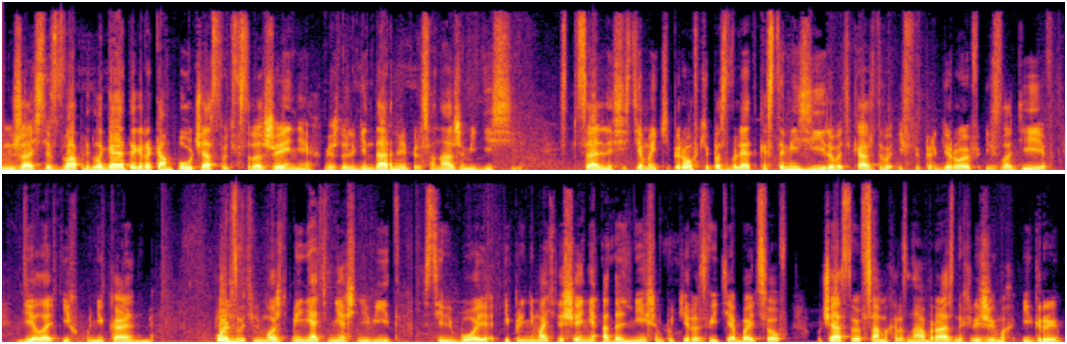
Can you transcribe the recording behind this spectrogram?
Injustice 2 предлагает игрокам поучаствовать в сражениях между легендарными персонажами DC. Специальная система экипировки позволяет кастомизировать каждого из супергероев и злодеев, делая их уникальными. Пользователь может менять внешний вид, стиль боя и принимать решения о дальнейшем пути развития бойцов, участвуя в самых разнообразных режимах игры.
